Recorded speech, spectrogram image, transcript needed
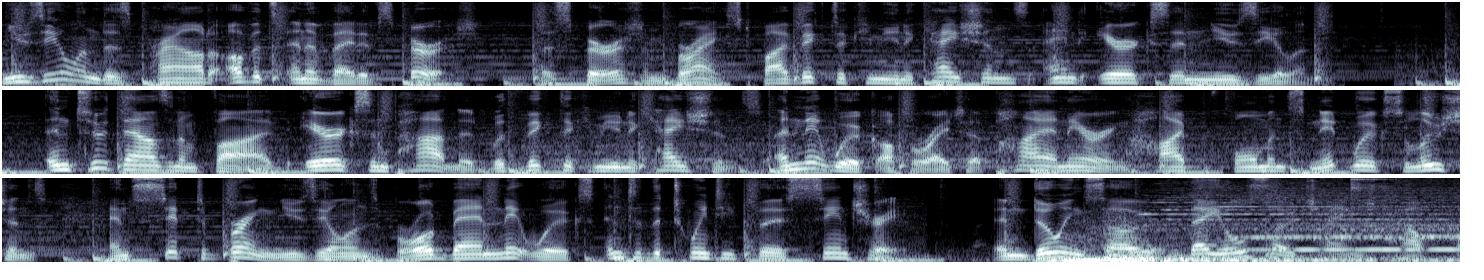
New Zealand is proud of its innovative spirit, a spirit embraced by Vector Communications and Ericsson New Zealand. In 2005, Ericsson partnered with Vector Communications, a network operator pioneering high-performance network solutions and set to bring New Zealand's broadband networks into the 21st century. In doing so, they also changed how.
